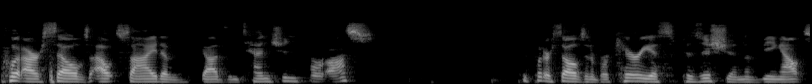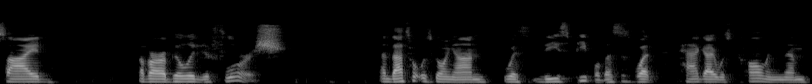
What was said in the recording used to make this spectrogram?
put ourselves outside of God's intention for us, we put ourselves in a precarious position of being outside of our ability to flourish. And that's what was going on with these people. This is what Haggai was calling them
